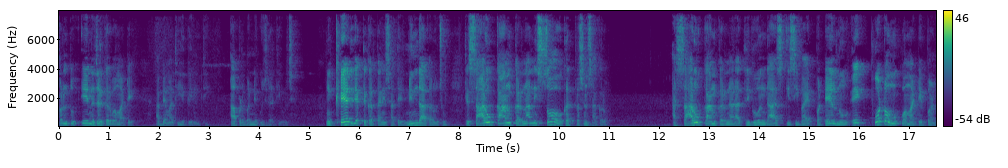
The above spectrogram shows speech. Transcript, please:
પરંતુ એ નજર કરવા માટે આ બેમાંથી એકઈ નથી આ પણ બંને ગુજરાતીઓ છે. હું ખેદ વ્યક્ત કરતાની સાથે નિંદા કરું છું કે સારું કામ કરનારની સો વખત પ્રશંસા કરો. આ સારું કામ કરનારા ત્રિભુવનદાસ કિસીભાઈ પટેલનો એક ફોટો મૂકવા માટે પણ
